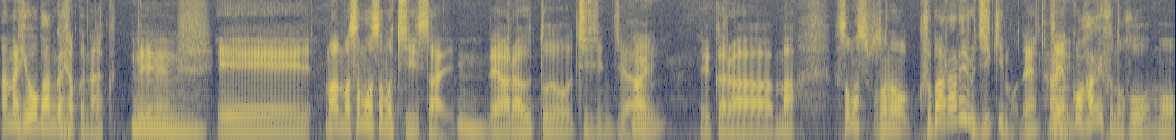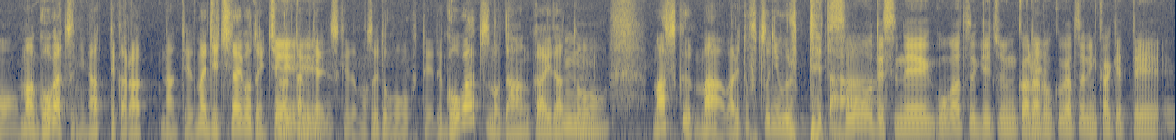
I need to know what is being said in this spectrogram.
あんまり評判が良くなくて、うん。えーまあ、まあそもそも小さい、うん。で洗うと縮んじゃう、はい、それから、まあ、そもそもその配られる時期もね、はい。全校配布の方も、まあ、5月になってからなんていう、まあ、自治体ごとに違ったみたいですけども、そういうところ多くて、で5月の段階だと、うんマスク、まあ割と普通に売ってた、そうですね、5月下旬からね。6月にかけて、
